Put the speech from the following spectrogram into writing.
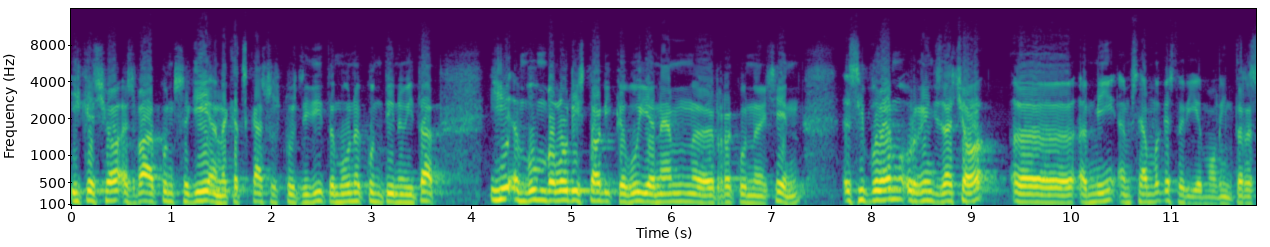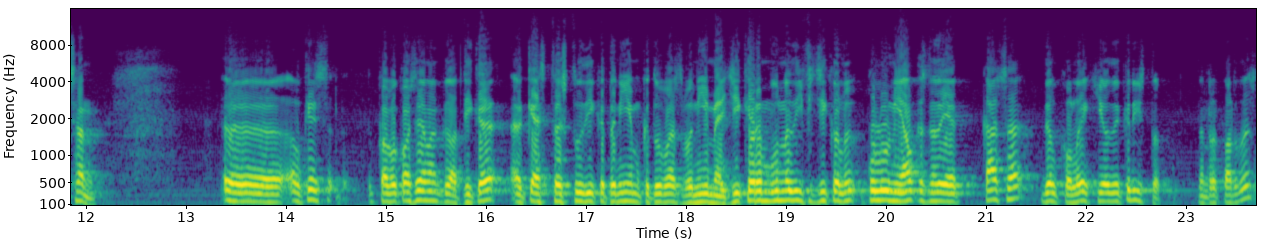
i que això es va aconseguir en aquests casos que us he dit amb una continuïtat i amb un valor històric que avui anem eh, reconeixent, si podem organitzar això, eh, a mi em sembla que estaria molt interessant. Eh, el que és com a cosa anecdòtica, aquest estudi que teníem, que tu vas venir a Mèxic, era en un edifici colonial que es deia Casa del Colegio de Cristo. Te'n recordes?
